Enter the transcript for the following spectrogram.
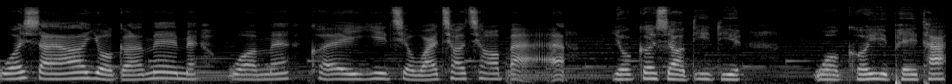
我想要有个妹妹，我们可以一起玩跷跷板。有个小弟弟，我可以陪他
